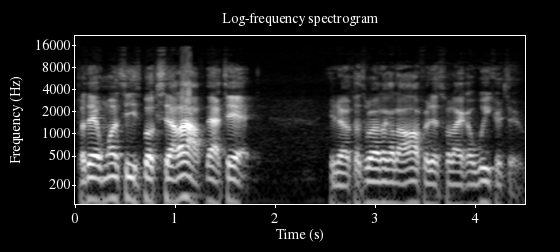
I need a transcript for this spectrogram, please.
But then once these books sell out, that's it. You know, because we're only going to offer this for like a week or two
